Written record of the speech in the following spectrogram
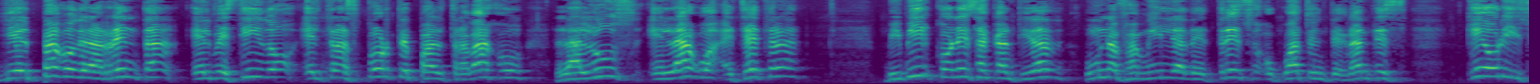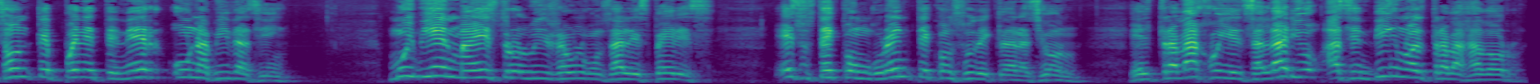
y el pago de la renta, el vestido, el transporte para el trabajo, la luz, el agua, etc. Vivir con esa cantidad una familia de tres o cuatro integrantes, ¿qué horizonte puede tener una vida así? Muy bien, maestro Luis Raúl González Pérez. ¿Es usted congruente con su declaración? El trabajo y el salario hacen digno al trabajador.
